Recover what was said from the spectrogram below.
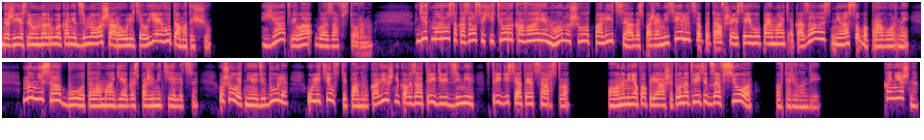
Даже если он на другой конец земного шара улетел, я его там отыщу». Я отвела глаза в сторону. Дед Мороз оказался хитер и коварен, он ушел от полиции, а госпожа Метелица, пытавшаяся его поймать, оказалась не особо проворной. Ну, не сработала магия госпожи Метелицы. Ушел от нее дедуля, улетел Степан Рукавишников за три девять земель в тридесятое царство. «Он у меня попляшет, он ответит за все, повторил Андрей. «Конечно»,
